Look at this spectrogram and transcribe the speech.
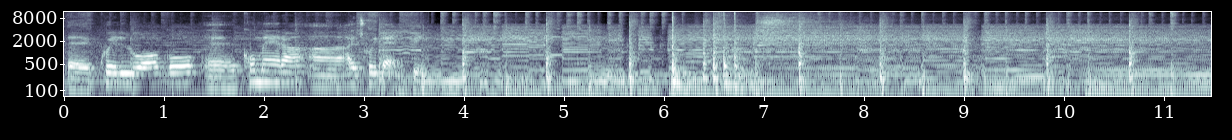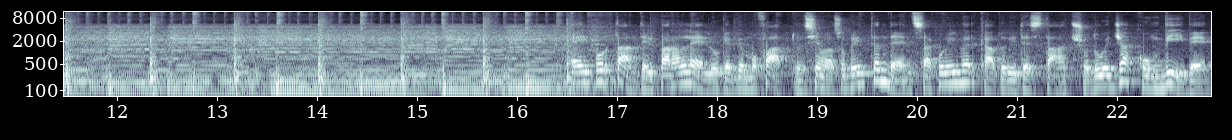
eh, quel luogo eh, come era ai suoi tempi. È importante il parallelo che abbiamo fatto insieme alla soprintendenza con il mercato di Testaccio, dove già convive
